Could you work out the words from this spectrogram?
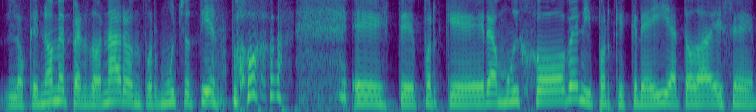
lo que no me perdonaron por mucho tiempo, este, porque era muy joven y porque creía toda ese,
